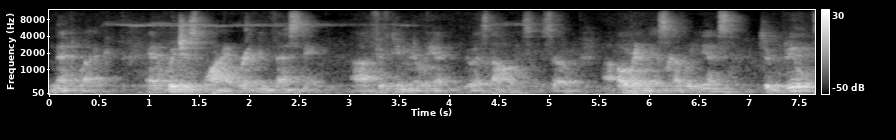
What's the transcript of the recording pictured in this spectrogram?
network, and which is why we're investing uh, 15 million US dollars or so uh, over the next couple of years to build,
